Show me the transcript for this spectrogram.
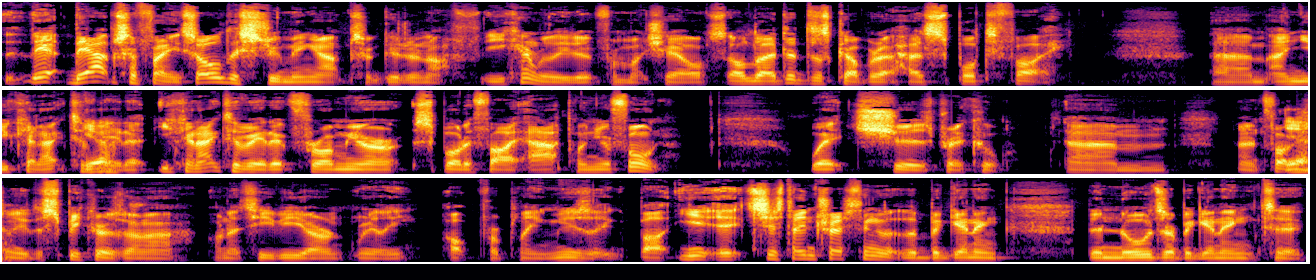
the, the apps are fine. So all the streaming apps are good enough. You can't really do it for much else. Although I did discover it has Spotify, um, and you can activate yeah. it. You can activate it from your Spotify app on your phone, which is pretty cool. Um, unfortunately, yeah. the speakers on a on a TV aren't really up for playing music. But it's just interesting that the beginning, the nodes are beginning to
